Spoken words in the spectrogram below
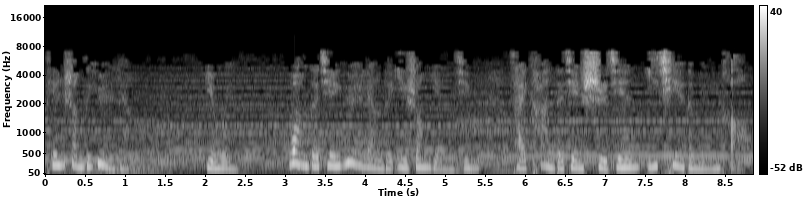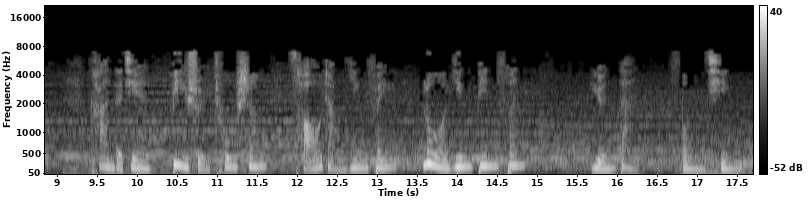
天上的月亮，因为望得见月亮的一双眼睛，才看得见世间一切的美好，看得见碧水初生。草长莺飞，落英缤纷，云淡风轻。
